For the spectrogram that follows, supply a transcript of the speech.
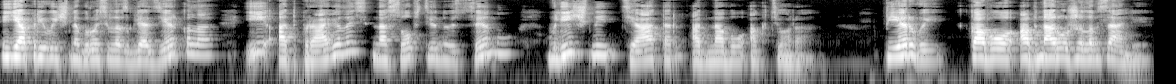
Я привычно бросила взгляд в зеркало и отправилась на собственную сцену в личный театр одного актера. Первый, кого обнаружила в зале,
